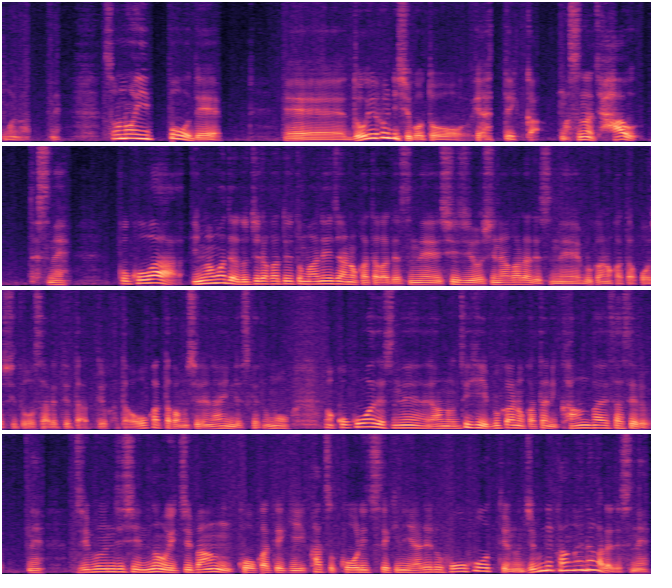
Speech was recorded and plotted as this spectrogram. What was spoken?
思いますね。その一方で、えー、どういうふうに仕事をやっていくか、まあ、すなわち「How」ですね。ここは今まではどちらかというとマネージャーの方がですね指示をしながらですね部下の方を指導されてたっていう方が多かったかもしれないんですけども、まあ、ここはですねあのぜひ部下の方に考えさせる、ね、自分自身の一番効果的かつ効率的にやれる方法っていうのを自分で考えながらですね、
